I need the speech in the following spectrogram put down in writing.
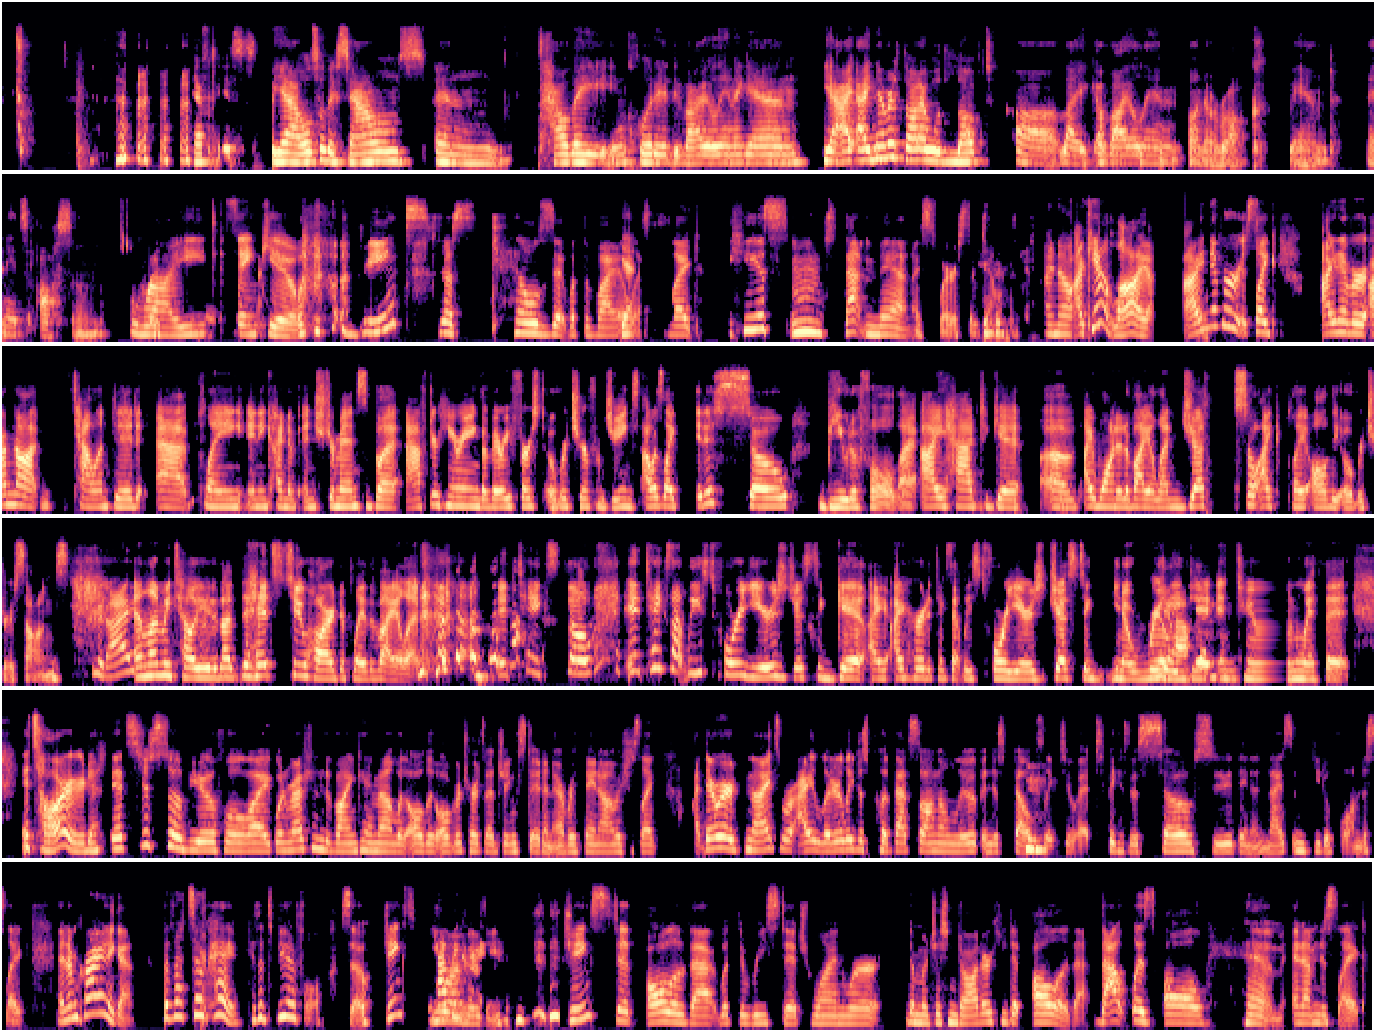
heftiest. But yeah, also the sounds and how they included the violin again. Yeah, I, I never thought I would loved uh like a violin on a rock band. And it's awesome. Right. Thank you. Jinxx just kills it with the violin. Yes. Like he is mm, that man, I swear, is so talented. I know. I can't lie. I never, it's like, I never, I'm not talented at playing any kind of instruments, but after hearing the very first overture from Jinxx, I was like, it is so beautiful. Like, I had to get, a, I wanted a violin just so I could play all the overture songs. Dude, I And let me tell you that it's too hard to play the violin. it takes so it takes at least four years just to get I, I heard it takes at least four years just to, you know, really Yeah. get in tune with it. It's hard. it's just so beautiful. Like when Wretched and Divine came out with all the overtures that Jinxx did and everything, I was just like, there were nights where I literally just put that song on loop and just fell hmm. asleep to it because it was so soothing and nice and beautiful. I'm just like, and I'm crying again. But that's okay because it's beautiful. So Jinxx, you Happy are amazing. Jinxx did all of that with the restitch one where the magician daughter, he did all of that. That was all him. And I'm just like,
